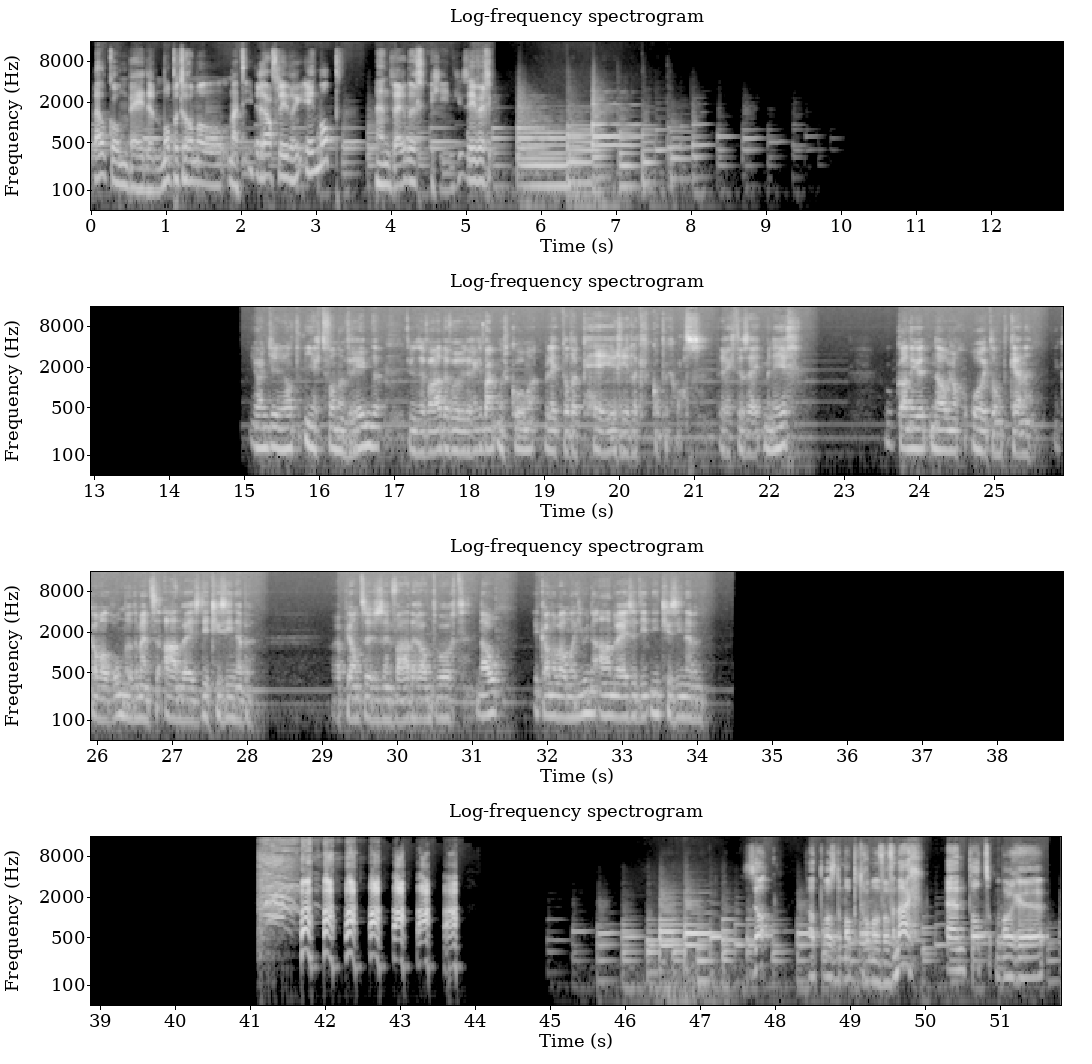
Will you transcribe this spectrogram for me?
Welkom bij de Moppetrommel met iedere aflevering één mop en verder geen gezever. Jantje had niet echt van een vreemde. Toen zijn vader voor de rechtbank moest komen, bleek dat ook hij redelijk koppig was. De rechter zei, meneer, hoe kan u het nou nog ooit ontkennen? Ik kan wel honderden mensen aanwijzen die het gezien hebben. Waarop Jansen zijn vader antwoordt, nou, ik kan er wel miljoenen aanwijzen die het niet gezien hebben. Zo, dat was de moppetrommel voor vandaag. En tot morgen.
